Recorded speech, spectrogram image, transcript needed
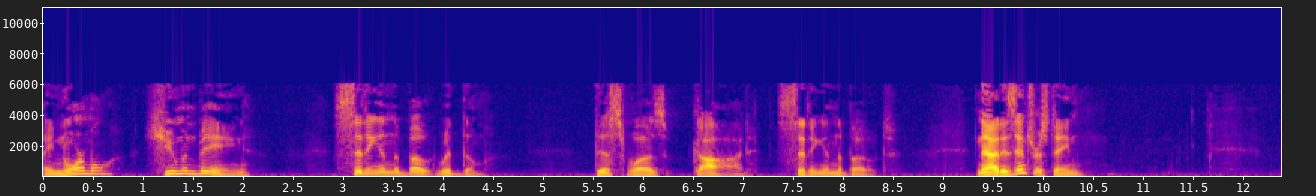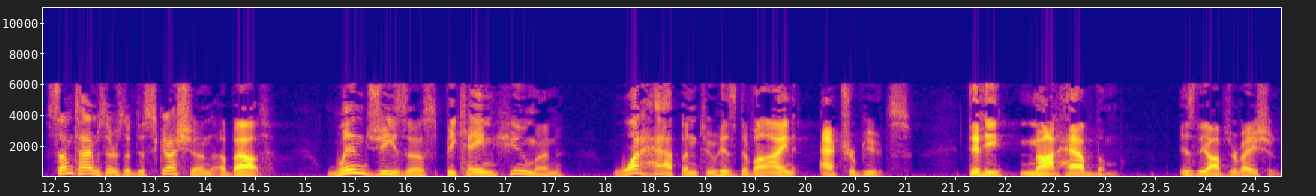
a normal human being sitting in the boat with them. This was God sitting in the boat. Now, it is interesting. Sometimes there's a discussion about when Jesus became human, what happened to his divine attributes? Did he not have them? Is the observation.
